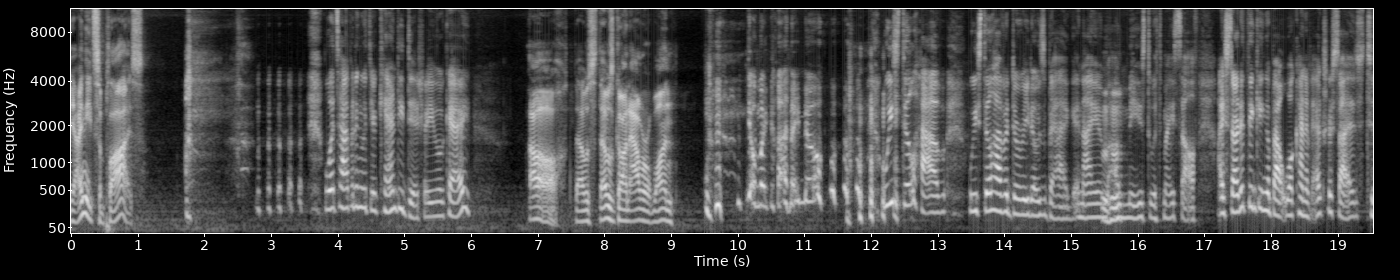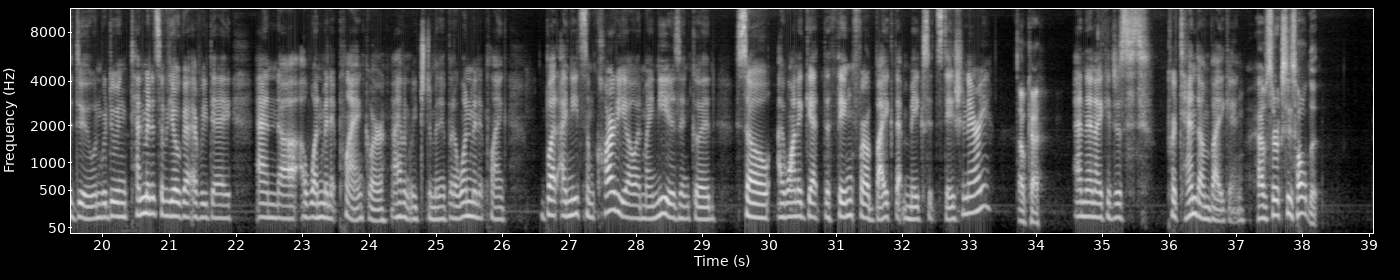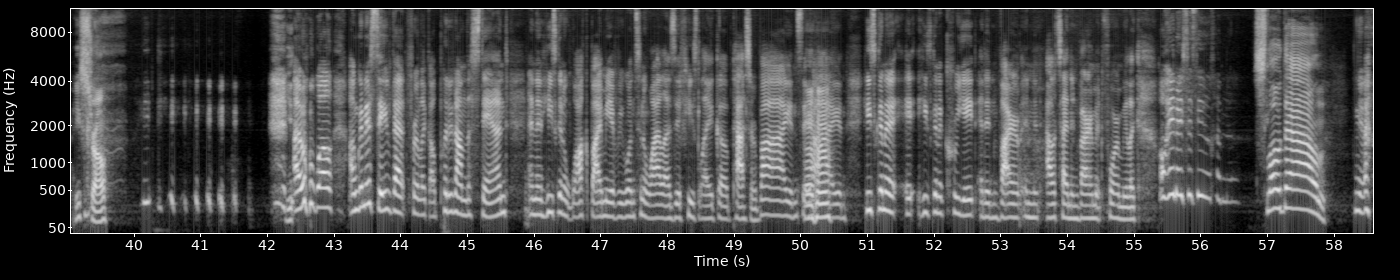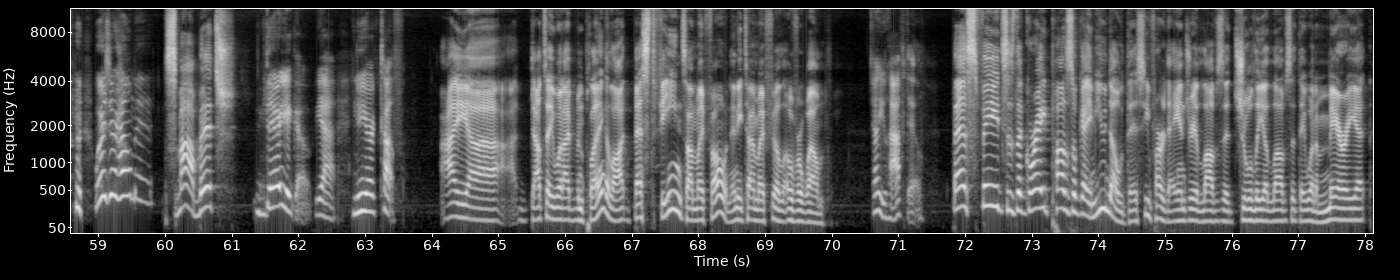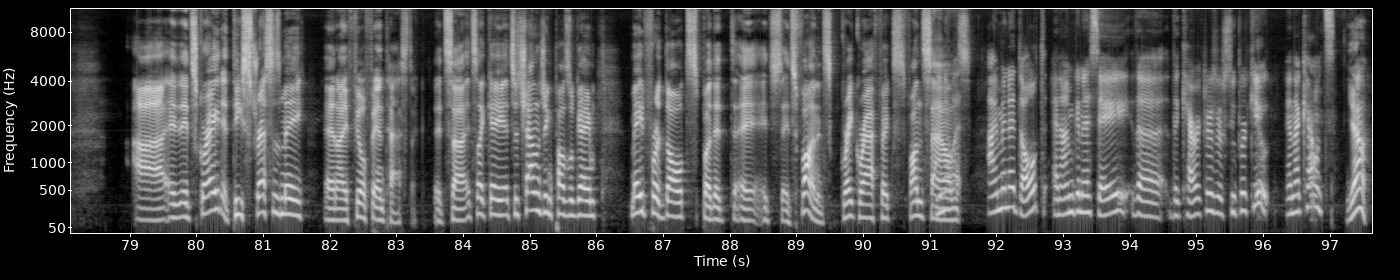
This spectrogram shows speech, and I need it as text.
Yeah. I need supplies. What's happening with your candy dish? Are you okay? Oh, that was that was gone hour one. Oh my god, I know. we still have we still have a Doritos bag and I am amazed with myself. I started thinking about what kind of exercise to do and we're doing 10 minutes of yoga every day and uh, a 1 minute plank or I haven't reached a minute but a 1 minute plank. But I need some cardio and my knee isn't good. So I want to get the thing for a bike that makes it stationary Okay. and then I could just pretend I'm biking. Have Xerxes hold it. He's strong. I, well, I'm gonna save that for like I'll put it on the stand, and then he's gonna walk by me every once in a while as if he's like a passerby and say mm-hmm. hi, and he's gonna he's gonna create an environment, an outside environment for me, like, oh hey, nice to see you. Slow down. Yeah, where's your helmet? Smile, bitch. There you go. Yeah, New York tough. I uh I'll tell you what I've been playing a lot. Best Fiends on my phone anytime I feel overwhelmed. Oh, you have to. Best Fiends is the great puzzle game. You know this. You've heard Andrea loves it. Julia loves it. They want to marry it. Uh it- it's great. It de-stresses me and I feel fantastic. It's uh it's like a it's a challenging puzzle game made for adults, but it it's it's fun. It's great graphics, fun You know sounds. I'm an adult, and I'm gonna say the the characters are super cute, and that counts. Yeah.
